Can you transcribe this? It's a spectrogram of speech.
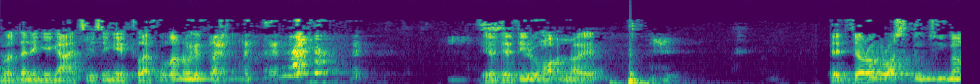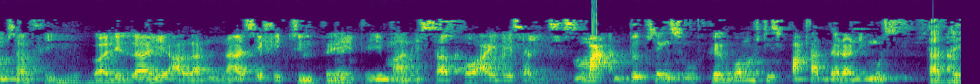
Buatan ini ngaji sing ikhlas, kalau ikhlas. Ya jadi rungokno ya. Jadi cara kalau setuju Imam Syafi'i, walillahi ala nasi hijjul baiti man istata'a ilaihi sabila. Makdub sing sugih wong mesti sepakat darani mustati.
